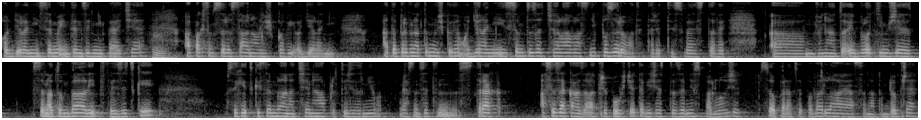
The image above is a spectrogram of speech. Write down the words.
oddělení semi-intenzivní péče, mm. a pak jsem se dostala na lůžkový oddělení. A teprve na tom lůžkovém oddělení jsem to začala vlastně pozorovat, tady ty své stavy. A možná to i bylo tím, že jsem na tom byla líp fyzicky, psychicky jsem byla nadšená, protože mě, já jsem si ten strach asi zakázala připouštět, takže to ze mě spadlo, že se operace povedla já jsem na tom dobře.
